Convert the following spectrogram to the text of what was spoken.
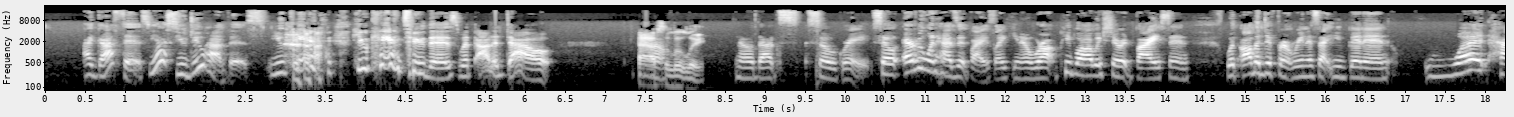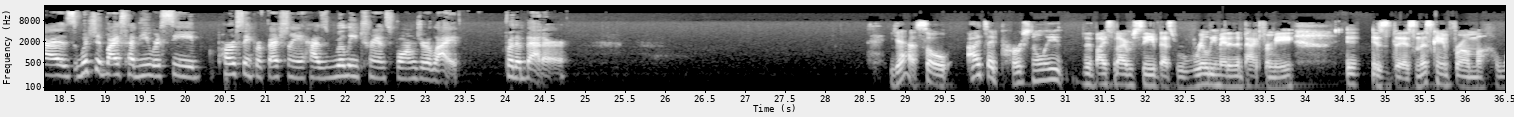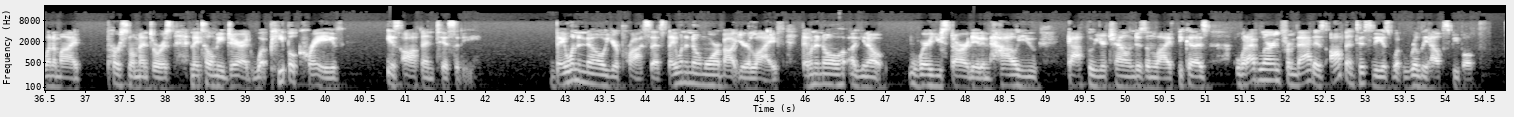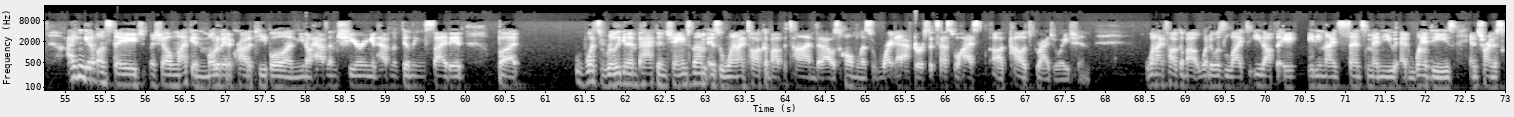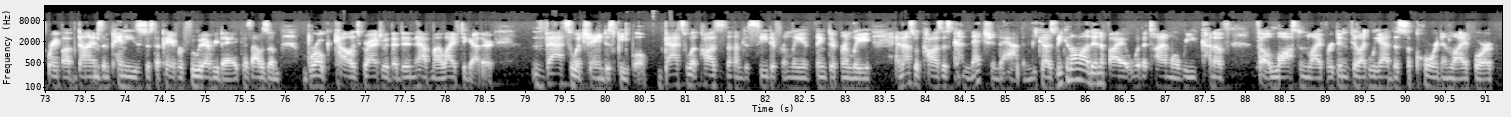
I got this. Yes, you do have this. You can you can do this without a doubt. Absolutely. No, that's so great. So everyone has advice. Like, you know, we're all, people always share advice and with all the different arenas that you've been in, what has which advice have you received personally professionally has really transformed your life for the better? Yeah, so I'd say personally, the advice that I received that's really made an impact for me is this, and this came from one of my personal mentors, and they told me, Jared, what people crave is authenticity. They want to know your process. They want to know more about your life. They want to know, uh, you know, where you started and how you got through your challenges in life. Because what I've learned from that is authenticity is what really helps people. I can get up on stage, Michelle, and I can motivate a crowd of people and you know have them cheering and have them feeling excited. But what's really going to impact and change them is when I talk about the time that I was homeless right after a successful high uh, college graduation. When I talk about what it was like to eat off the 89 cents menu at Wendy's and trying to scrape up dimes and pennies just to pay for food every day because I was a broke college graduate that didn't have my life together that's what changes people. That's what causes them to see differently and think differently. And that's what causes connection to happen because we can all identify with a time where we kind of felt lost in life or didn't feel like we had the support in life or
